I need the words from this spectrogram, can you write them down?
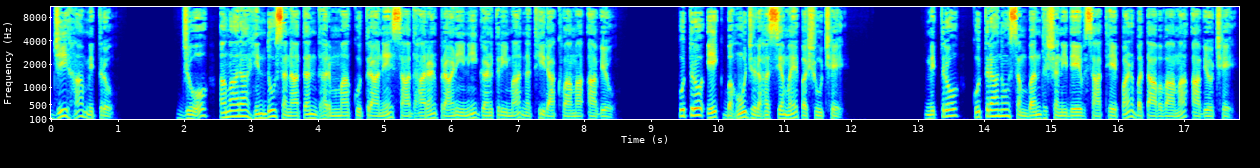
જી હા, મિત્રો. જુઓ અમારા હિન્દુ સનાતન ધર્મમાં કૂતરાને સાધારણ પ્રાણીની ગણતરીમાં નથી રાખવામાં આવ્યો. કૂતરો એક બહુ જ રહસ્યમય પશુ છે. મિત્રો, કૂતરાનો સંબંધ શનિદેવ સાથે પણ બતાવવામાં આવ્યો છે.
